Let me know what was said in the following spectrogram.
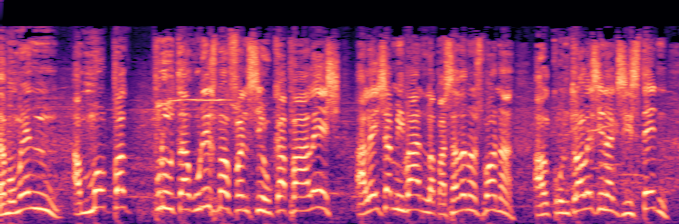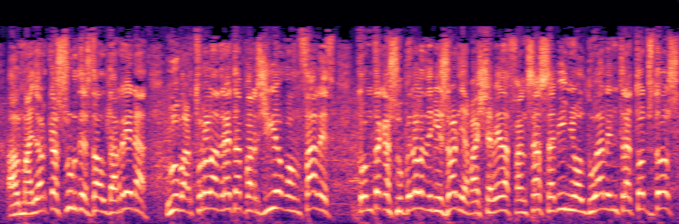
de moment amb molt poc protagonisme ofensiu cap a Aleix, Aleix amb Ivan la passada no és bona, el control és inexistent. El Mallorca surt des del darrere. L'obertura a la dreta per Gio González. Compte que supera la divisòria, baixa bé defensar Savinho. El duel entre tots dos,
